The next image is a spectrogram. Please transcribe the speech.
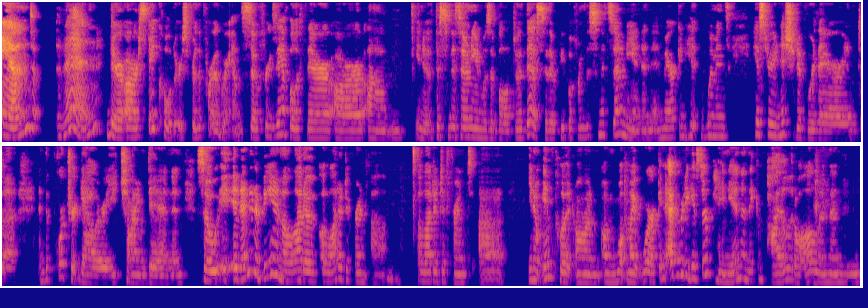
And then there are stakeholders for the program. So, for example, if there are, um, you know, the Smithsonian was involved with this, so there are people from the Smithsonian and the American Women's History Initiative were there, and uh, and the Portrait Gallery chimed in, and so it, it, ended up being a lot of a lot of different um, a lot of different. Uh, you know input on on what might work and everybody gives their opinion and they compile it all and then the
